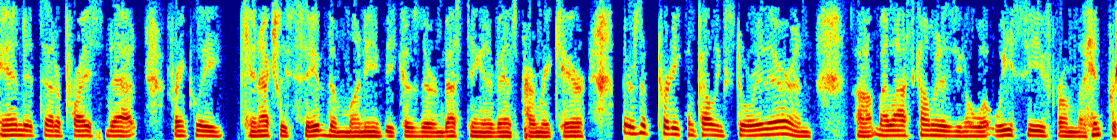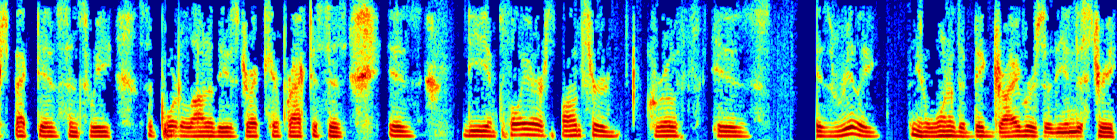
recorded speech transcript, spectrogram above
and it's at a price that frankly can actually save them money because they're investing in advanced primary care. There's a pretty compelling story there. And uh, my last comment is, you know, what we see from a HINT perspective, since we support a lot of these direct care practices, is the employer-sponsored growth is is really you know one of the big drivers of the industry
